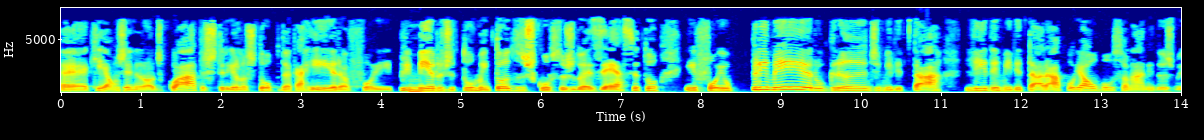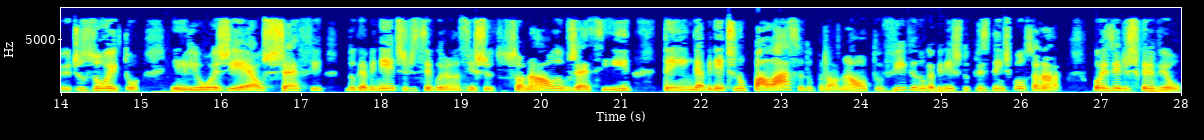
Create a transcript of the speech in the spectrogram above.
é, que é um general de quatro estrelas, topo da carreira, foi primeiro de turma em todos os cursos do Exército e foi o primeiro grande militar, líder militar a apoiar o Bolsonaro em 2018. Ele hoje é o chefe do Gabinete de Segurança Institucional, o GSI, tem gabinete no Palácio do Planalto, vive no gabinete do presidente Bolsonaro, pois ele escreveu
